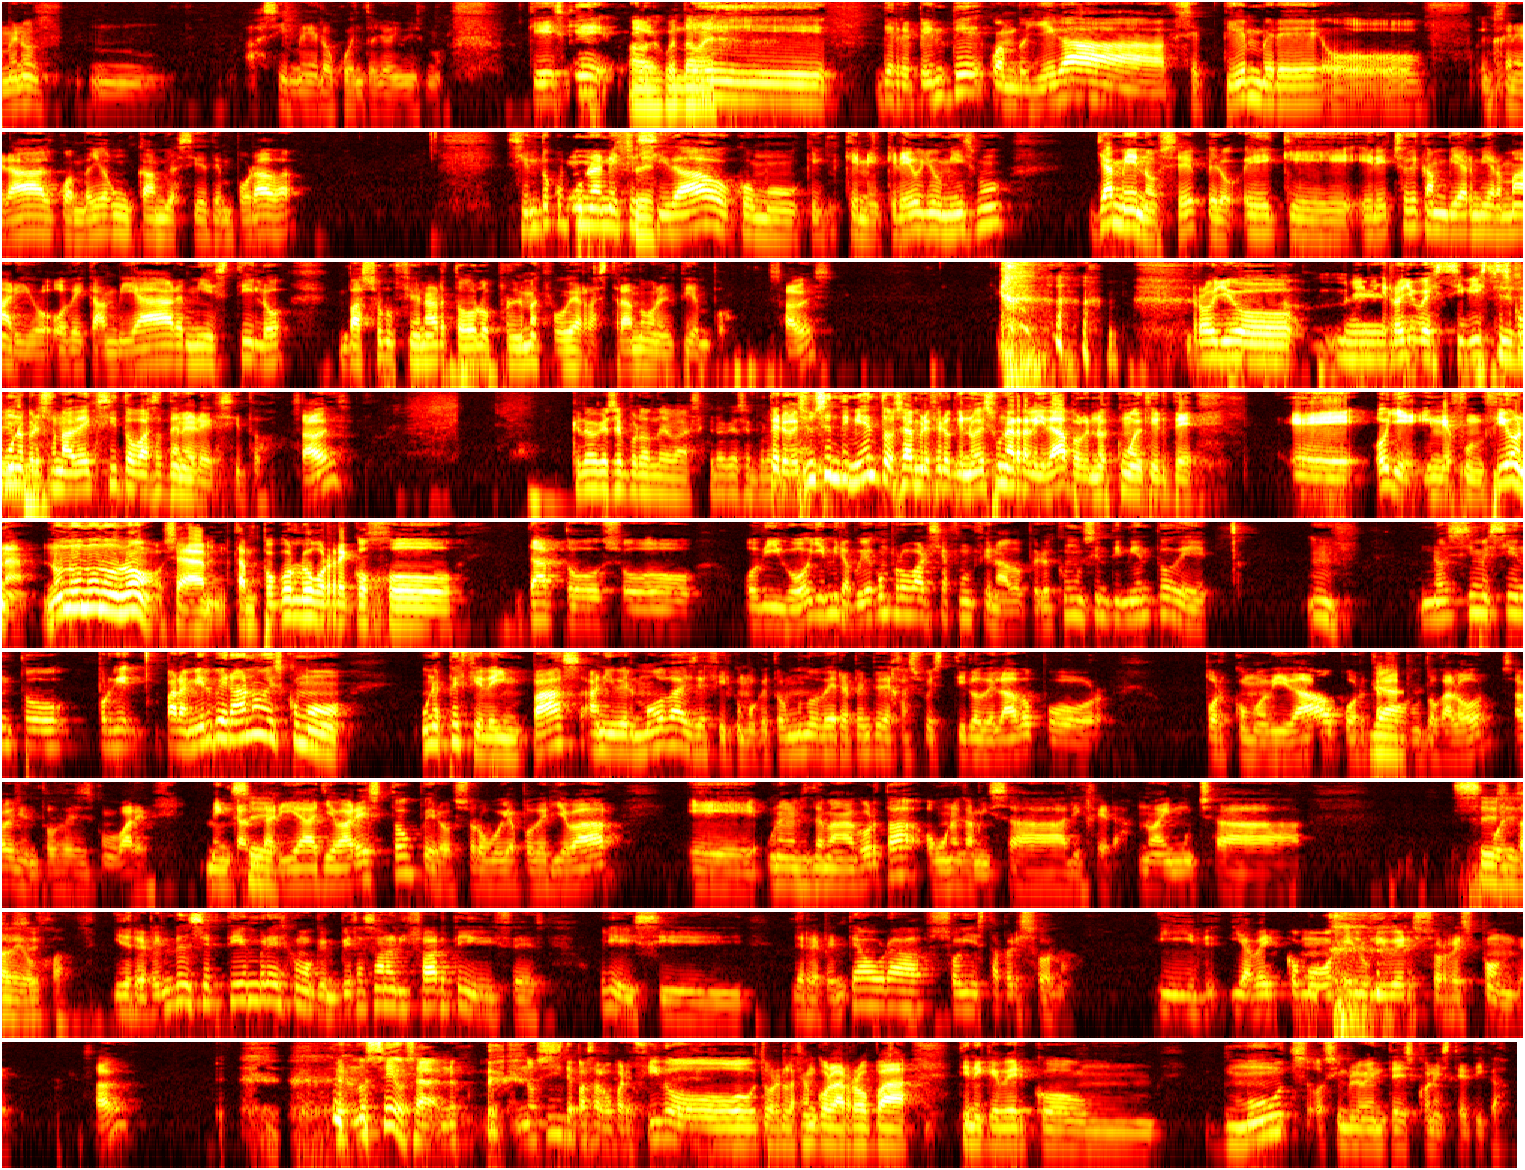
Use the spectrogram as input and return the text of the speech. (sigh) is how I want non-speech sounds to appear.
lo menos mm, así me lo cuento yo ahí mismo. Que es que A ver, cuéntame. eh, de repente cuando llega septiembre o en general cuando hay algún cambio así de temporada, siento como una necesidad o como que, que me creo yo mismo, ya menos, ¿eh? Pero eh, que el hecho de cambiar mi armario o de cambiar mi estilo va a solucionar todos los problemas que voy arrastrando con el tiempo, ¿sabes? (laughs) rollo, Me- rollo, vistes Sí, como sí, una sí. persona de éxito, vas a tener éxito, ¿sabes? Creo que sé por dónde vas, creo que sé por Pero dónde es un sentimiento, o sea, me refiero que no es una realidad, porque no es como decirte, eh, oye, y me funciona. No, no, no, no, no. O sea, tampoco luego recojo datos o, o digo, oye, mira, voy a comprobar si ha funcionado, pero es como un sentimiento de, mm, no sé si me siento, porque para mí el verano es como una especie de impasse a nivel moda, es decir, como que todo el mundo de repente deja su estilo de lado por, por comodidad o hace puto calor, ¿sabes? Y entonces es como, vale, me Sí. encantaría llevar esto, pero solo voy a poder llevar eh, una camiseta de manga corta o una camisa ligera. No hay mucha Sí, vuelta sí, de hoja. Y de repente en septiembre es como que empiezas a analizarte y dices, oye, ¿y si de repente ahora soy esta persona? Y, y a ver cómo el universo responde, ¿sabes? No sé, o sea, no, sé si te pasa algo parecido o tu relación con la ropa tiene que ver con moods o simplemente es con estética.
